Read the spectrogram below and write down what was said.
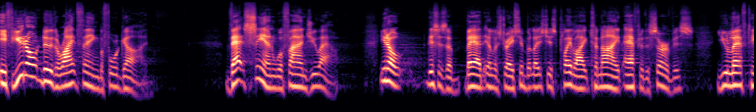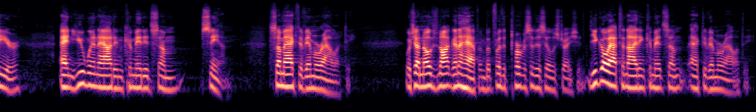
if you don't do the right thing before God, that sin will find you out. You know, this is a bad illustration, but let's just play like tonight after the service, you left here and you went out and committed some sin, some act of immorality, which I know is not going to happen, but for the purpose of this illustration, you go out tonight and commit some act of immorality.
